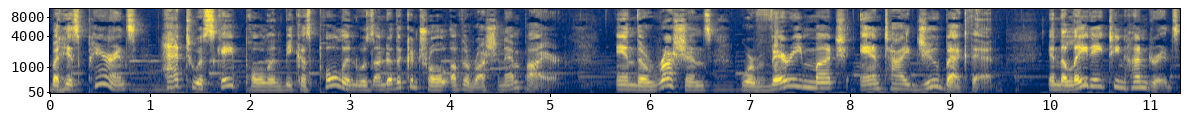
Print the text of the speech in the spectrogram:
But his parents had to escape Poland because Poland was under the control of the Russian Empire. And the Russians were very much anti Jew back then. In the late 1800s,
